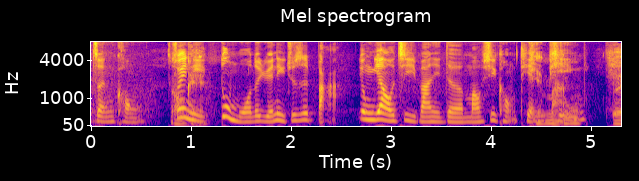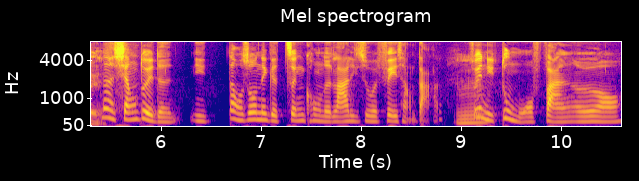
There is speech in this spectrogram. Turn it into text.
真空，所以你镀膜的原理就是把用药剂把你的毛细孔填平。对。那相对的，你到时候那个真空的拉力是会非常大的，所以你镀膜反而哦。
